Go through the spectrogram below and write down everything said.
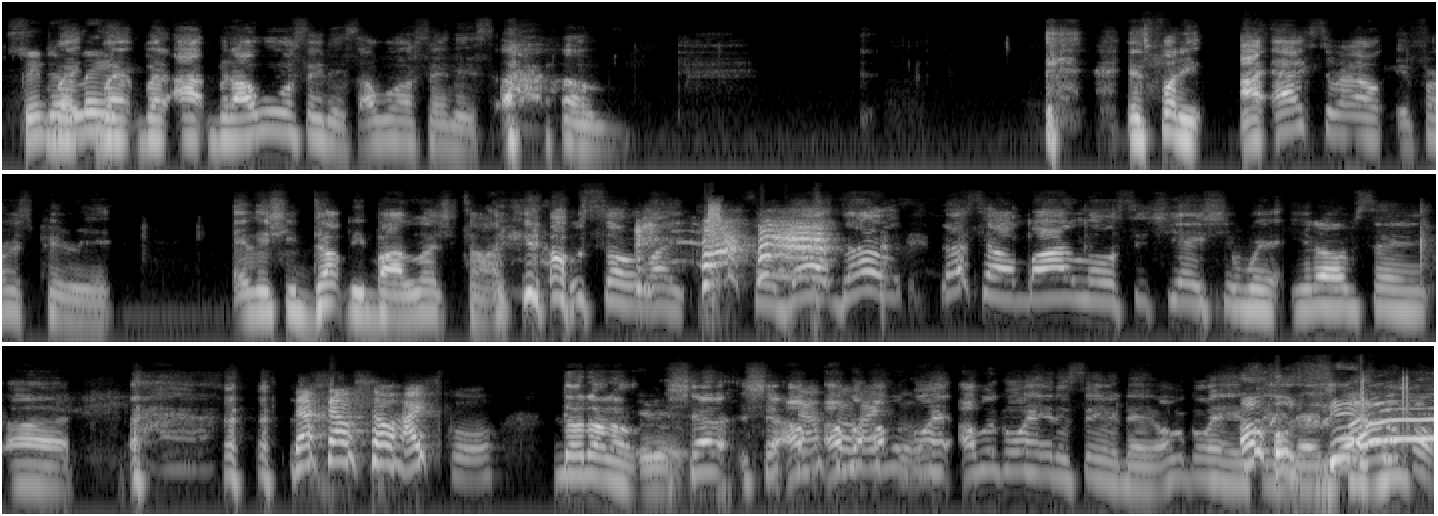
Send her a but, link. but but I but I will say this. I will say this. Um, it's funny. I asked her out in first period, and then she dumped me by lunchtime. You know, so like so that, that that's how my little situation went. You know what I'm saying? Uh, that sounds so high school. No, no, no. It is. Shout, out- shout, It I'm, I'm, so I'm, gonna go ahead. I'm gonna go ahead and say her name. I'm gonna go ahead. And oh say her name. shit! We- Oh,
